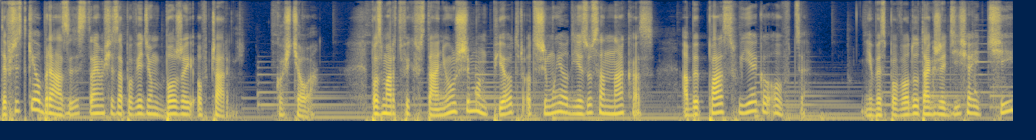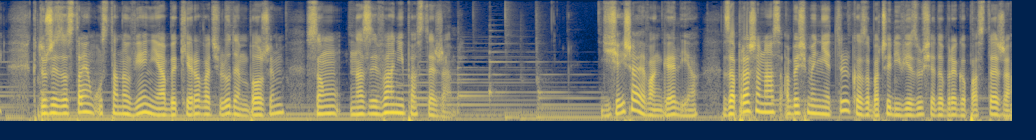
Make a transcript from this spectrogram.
Te wszystkie obrazy stają się zapowiedzią Bożej owczarni, Kościoła. Po zmartwychwstaniu Szymon Piotr otrzymuje od Jezusa nakaz, aby pasł jego owce. Nie bez powodu także dzisiaj ci, którzy zostają ustanowieni, aby kierować ludem Bożym, są nazywani pasterzami. Dzisiejsza Ewangelia zaprasza nas, abyśmy nie tylko zobaczyli w Jezusie dobrego pasterza,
